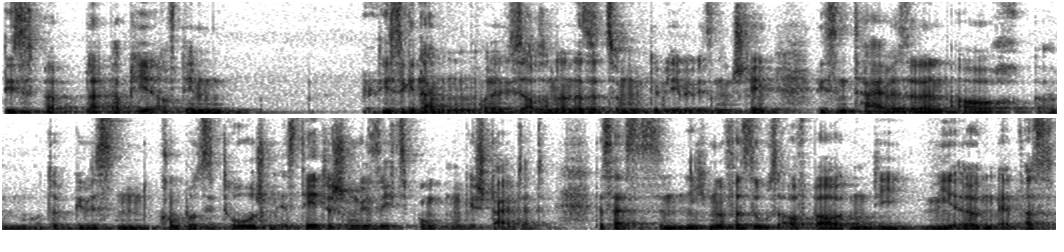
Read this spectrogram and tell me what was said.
dieses Blatt Papier, auf dem diese Gedanken oder diese Auseinandersetzungen mit dem Lebewesen entstehen, die sind teilweise dann auch ähm, unter gewissen kompositorischen, ästhetischen Gesichtspunkten gestaltet. Das heißt, es sind nicht nur Versuchsaufbauten, die mir irgendetwas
